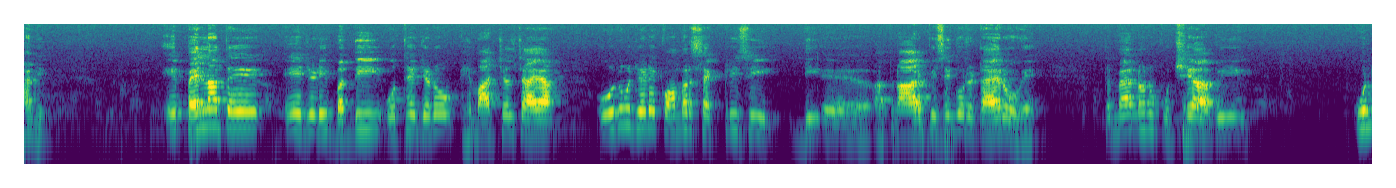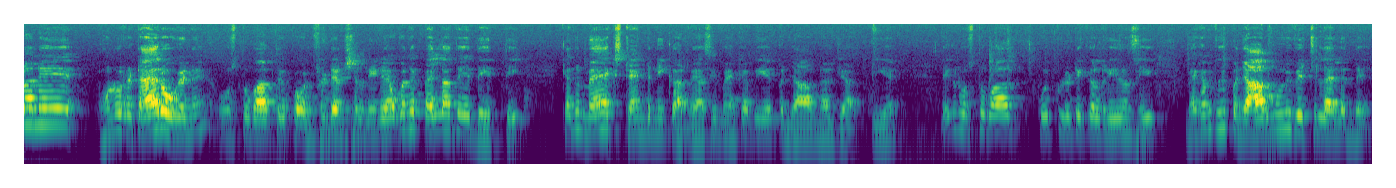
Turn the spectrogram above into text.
ਹਾਂਜੀ। ਇਹ ਪਹਿਲਾਂ ਤੇ ਇਹ ਜਿਹੜੀ ਬੱਦੀ ਉੱਥੇ ਜਦੋਂ ਹਿਮਾਚਲ ਚ ਆਇਆ, ਉਦੋਂ ਜਿਹੜੇ ਕਾਮਰਸ ਸੈਕਟਰੀ ਸੀ, ਡੀ- ਅਹ, ਆਪਣਾ ਆਰਪੀ ਸਿੰਘ, ਉਹ ਰਿਟਾਇਰ ਹੋ ਗਏ। ਤੇ ਮੈਂ ਉਹਨਾਂ ਨੂੰ ਪੁੱਛਿਆ ਵੀ ਉਹਨਾਂ ਨੇ ਹੁਣ ਉਹ ਰਿਟਾਇਰ ਹੋ ਗਏ ਨੇ, ਉਸ ਤੋਂ ਬਾਅਦ ਤੇ ਕੌਨਫੀਡੈਂਸ਼ੀਅਲ ਨਹੀਂ ਰਿਹਾ। ਉਹ ਕਹਿੰਦੇ ਪਹਿਲਾਂ ਤੇ ਇਹ ਦੇ ਦਿੱਤੀ। ਕਹਿੰਦੇ ਮੈਂ ਐਕਸਟੈਂਡ ਨਹੀਂ ਕਰ ਰਿਹਾ ਸੀ। ਮੈਂ ਕਿਹਾ ਵੀ ਇਹ ਪੰਜਾਬ ਨਾਲ ਜਾਤੀ ਹੈ। ਲੇਕਿਨ ਉਸ ਤੋਂ ਬਾਅਦ ਕੋਈ ਪੋਲੀਟੀਕਲ ਰੀਜ਼ਨ ਸੀ। ਮੈਂ ਕਿਹਾ ਵੀ ਤੁਸੀਂ ਪੰਜਾਬ ਨੂੰ ਵੀ ਵਿੱਚ ਲੈ ਲੈਂਦੇ।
